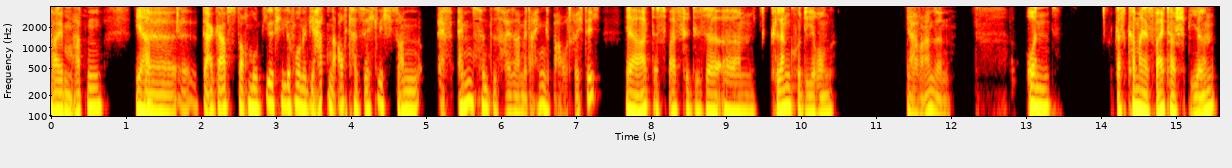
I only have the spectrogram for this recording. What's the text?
äh, hatten, ja. äh, da gab es doch Mobiltelefone, die hatten auch tatsächlich so einen FM-Synthesizer mit eingebaut, richtig? Ja, das war für diese ähm, Klangkodierung. Ja, Wahnsinn. Und das kann man jetzt weiterspielen.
